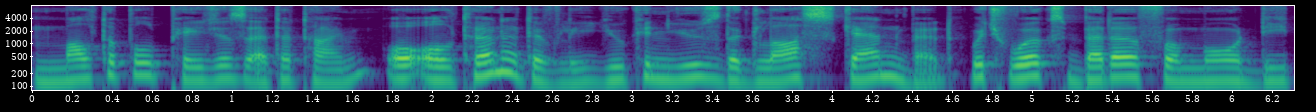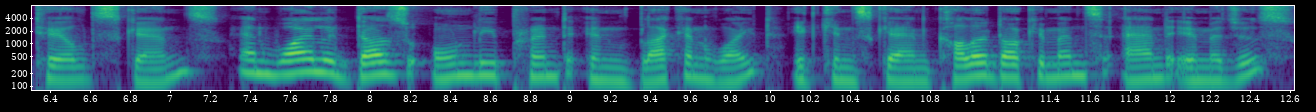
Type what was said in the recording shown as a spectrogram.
multiple pages at a time, or alternatively, you can use the glass scan bed, which works better for more detailed scans. And while it does only print in black and white, it can scan color documents and images.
